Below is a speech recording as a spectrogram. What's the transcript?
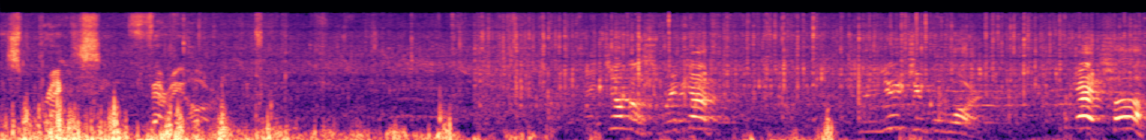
He's practicing very hard. Hey Thomas, wake up! Your YouTube award! Get! Oh.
